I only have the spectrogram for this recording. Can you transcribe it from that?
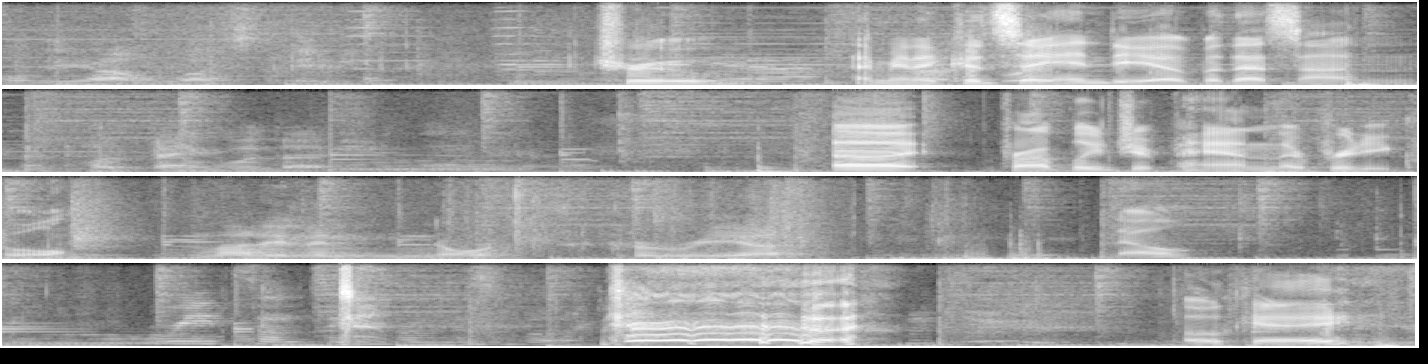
well, you got West Asia. True. Yeah. I mean, I could say India, but that's not. In, Put Bangladesh in there. uh, probably Japan. They're pretty cool. Not even North Korea. No? Read something from this book. okay.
